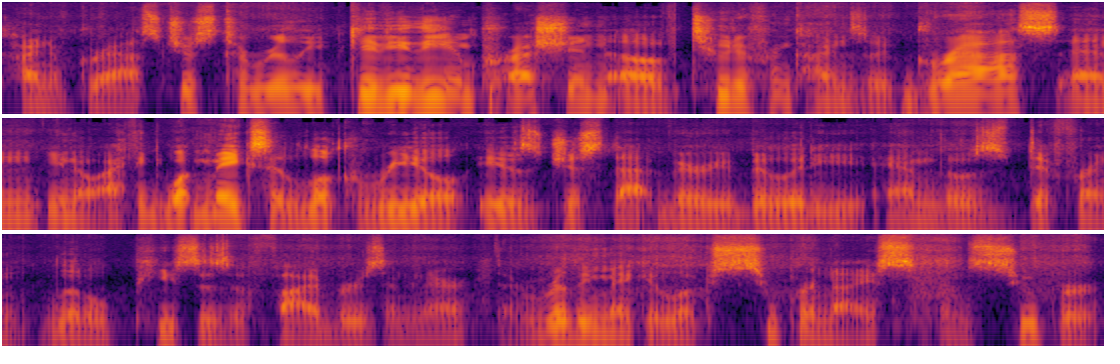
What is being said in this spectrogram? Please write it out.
kind of grass just to really give you the impression of two different kinds of grass and you know I think what makes it look real is just that variability and those different little pieces of fibers in there that really make it look super nice and super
